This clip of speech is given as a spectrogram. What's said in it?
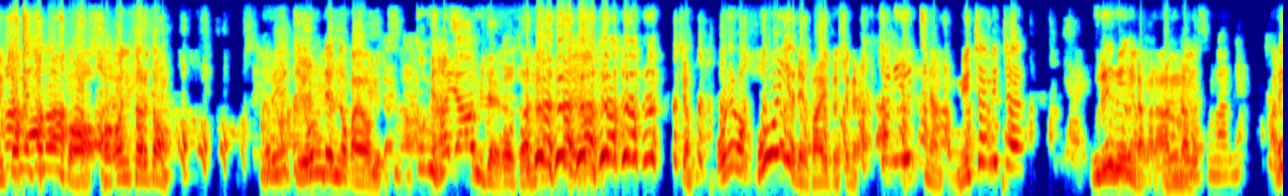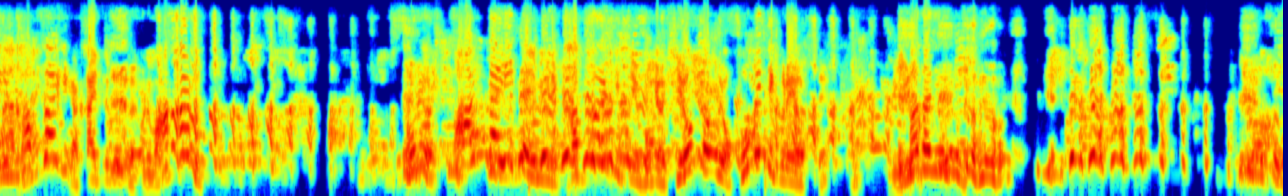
めちゃめちゃなんか馬鹿にされたの。二人エッチ読んでんのかよみたいな。ツッコミ早ーみたいな。そうそう。じゃあ、俺は本屋でバイトしてない。二人エッチなんかめちゃめちゃ売れるんだから、あんなの。あれがカツアゲが書いてることだよ。俺わかる。それを、あんないいタイミングでカツアゲっていうボケを拾った俺を褒めてくれよって。未だに思う。そっ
